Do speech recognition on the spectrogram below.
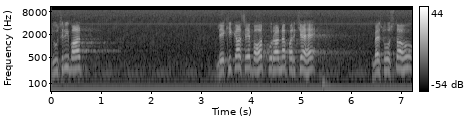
दूसरी बात, लेखिका से बहुत पुराना परिचय है। मैं सोचता हूँ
